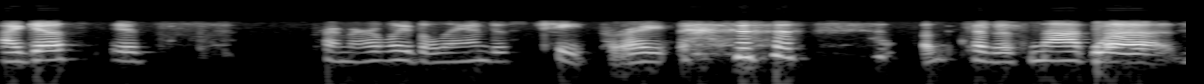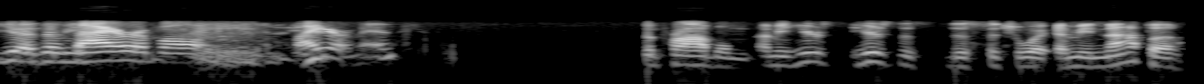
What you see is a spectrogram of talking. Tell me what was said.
I guess it's primarily the land is cheap, right? because it's not well, the, yeah, the desirable mean, environment the problem. I mean, here's here's the the situation. I mean, Napa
